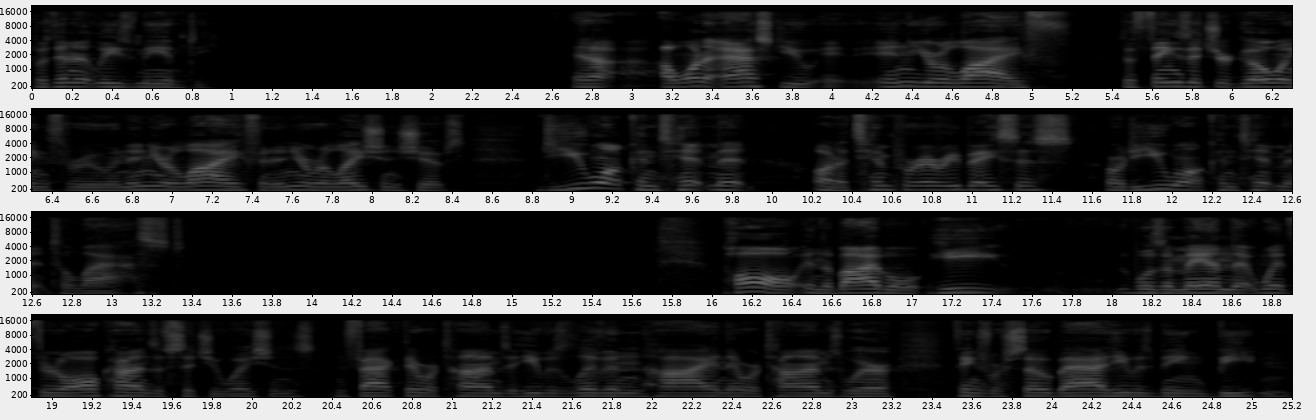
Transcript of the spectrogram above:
but then it leaves me empty. And I, I want to ask you in your life, the things that you're going through, and in your life and in your relationships, do you want contentment on a temporary basis, or do you want contentment to last? Paul in the Bible, he was a man that went through all kinds of situations. In fact, there were times that he was living high, and there were times where things were so bad he was being beaten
